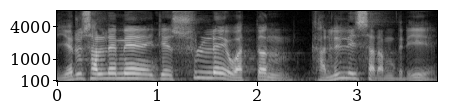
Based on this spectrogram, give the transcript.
예루살렘에 순례에 왔던 갈릴리 사람들이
